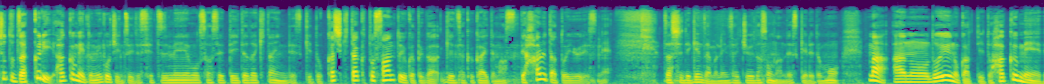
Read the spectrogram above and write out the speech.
ちょっとざっくり白明とみこちについて説明をさせていただきたいんですけど、歌詞拓人さんという方が原作書いてます。で、春田というですね、雑誌で現在も連載中だそうなんですなんですけれども、まあ、あの、どういうのかっていうと、白明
